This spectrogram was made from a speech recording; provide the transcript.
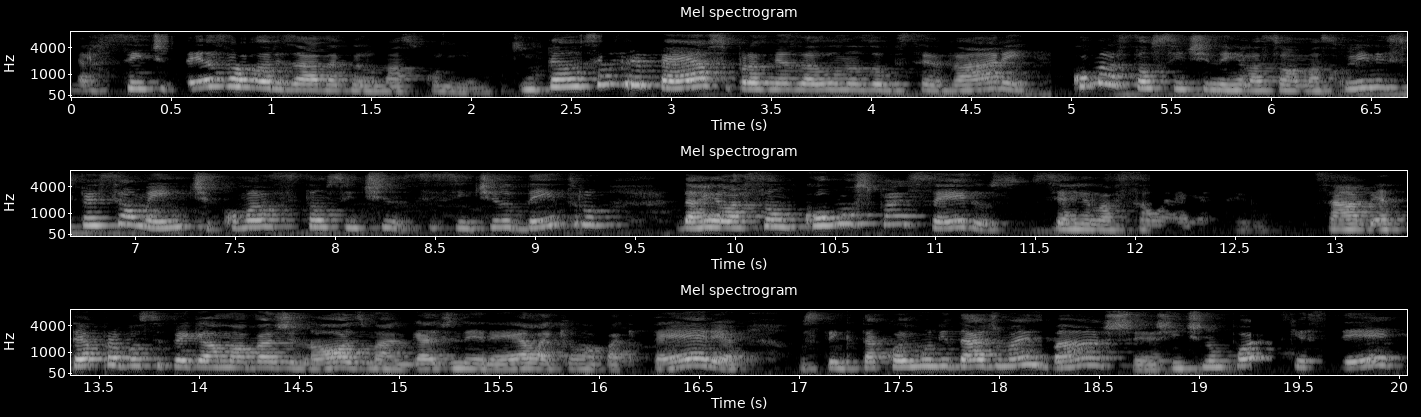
Ela se sente desvalorizada pelo masculino. Então, eu sempre peço para as minhas alunas observarem como elas estão se sentindo em relação ao masculino, especialmente como elas estão sentindo, se sentindo dentro da relação com os parceiros, se a relação é hétero, sabe? Até para você pegar uma vaginose, uma gardnerella, que é uma bactéria, você tem que estar tá com a imunidade mais baixa. A gente não pode esquecer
